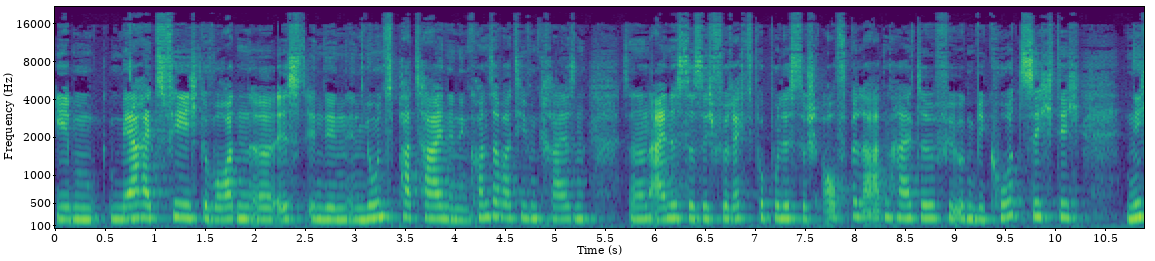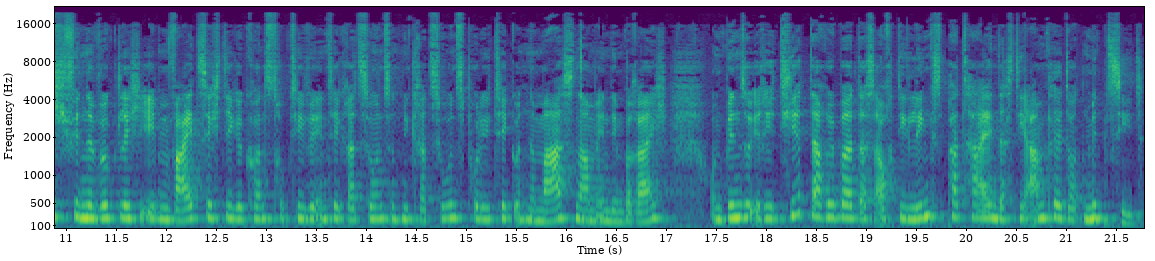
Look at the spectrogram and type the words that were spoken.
eben mehrheitsfähig geworden äh, ist in den Unionsparteien, in den konservativen Kreisen, sondern eines, das ich für rechtspopulistisch aufgeladen halte, für irgendwie kurzsichtig, nicht finde wirklich eben weitsichtige, konstruktive Integrations- und Migrationspolitik und eine Maßnahme in dem Bereich und bin so irritiert darüber, dass auch die Linksparteien, dass die Ampel dort mitzieht.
